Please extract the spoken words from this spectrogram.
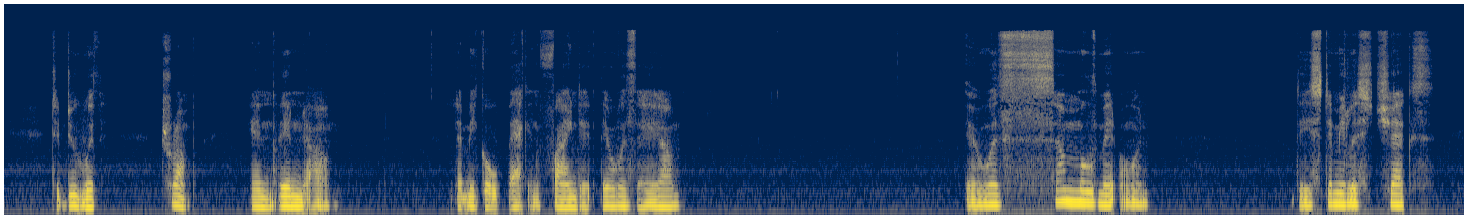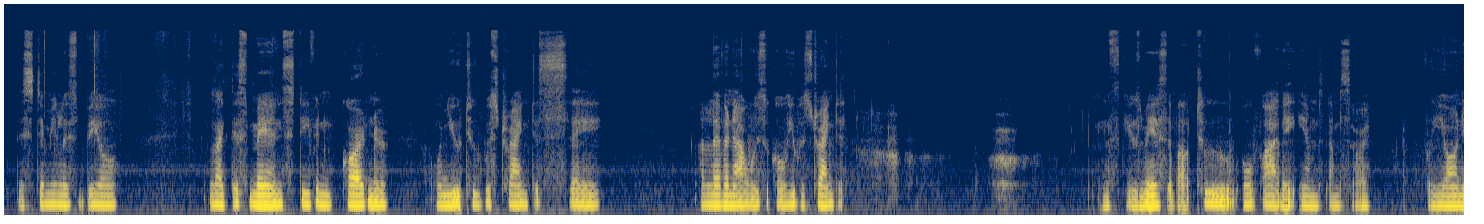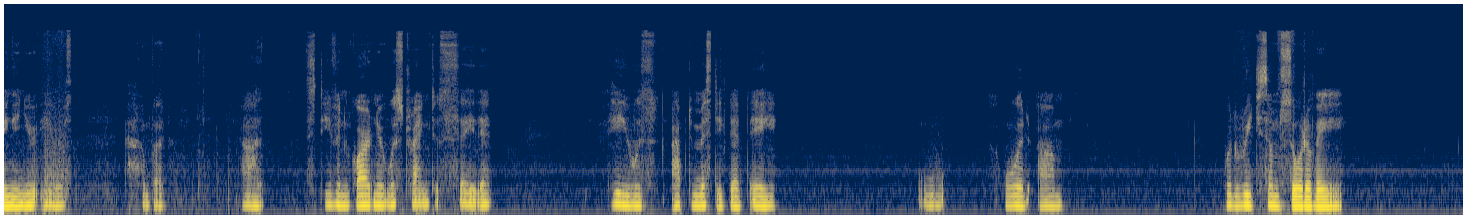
to do with Trump. And then um, let me go back and find it. There was a um, there was some movement on the stimulus checks, the stimulus bill, like this man, Stephen Gardner, on YouTube was trying to say 11 hours ago, he was trying to. Excuse me, it's about 2:05 a.m. I'm sorry for yawning in your ears, but uh, Stephen Gardner was trying to say that he was optimistic that they w- would um, would reach some sort of a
